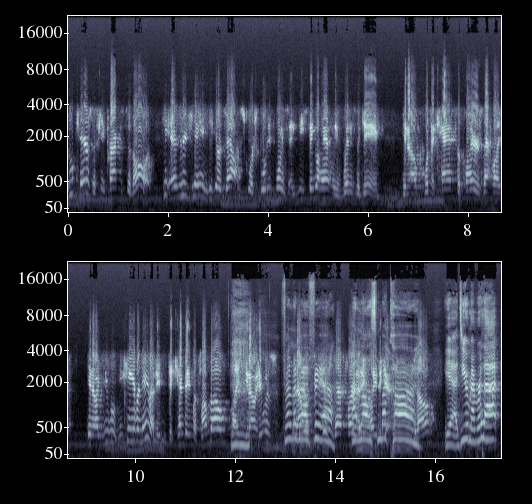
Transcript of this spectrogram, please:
who cares if he practiced at all? He every game he goes out and scores forty points and he single handedly wins the game. You know, with the cast of players that like. You know, you you can't even name any. Dikembe Mutombo, like you know, it was that was Philadelphia, the best player I that lost my against, car. You know, Yeah. Do you remember that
